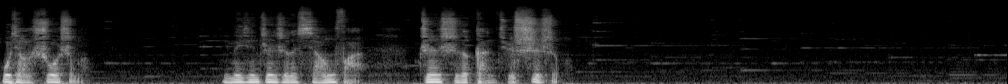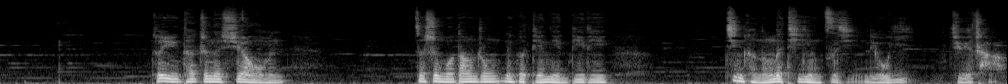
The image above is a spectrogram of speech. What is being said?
我想说什么？你内心真实的想法、真实的感觉是什么？所以，他真的需要我们在生活当中那个点点滴滴，尽可能的提醒自己留意、觉察。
